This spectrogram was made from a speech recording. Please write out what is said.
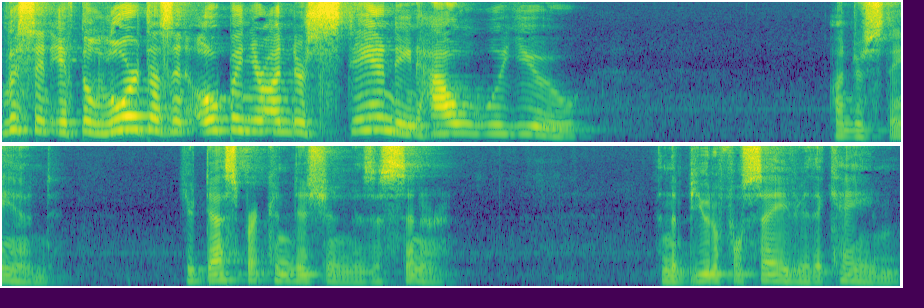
Listen, if the Lord doesn't open your understanding, how will you understand? your desperate condition as a sinner and the beautiful Savior that came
